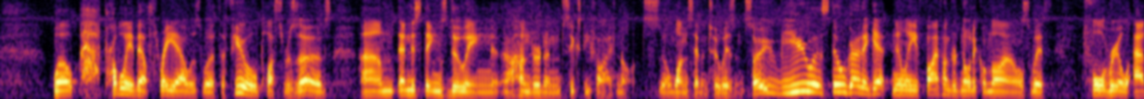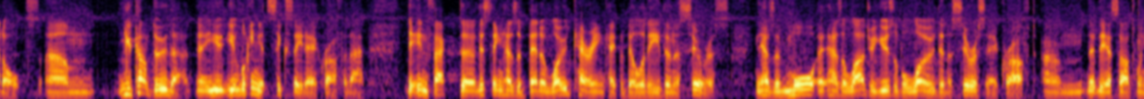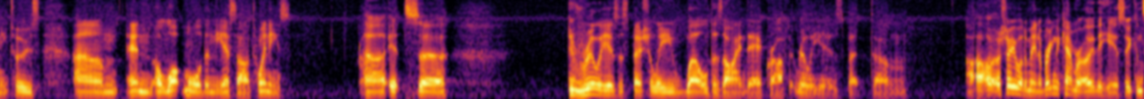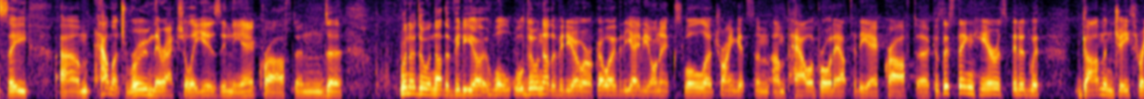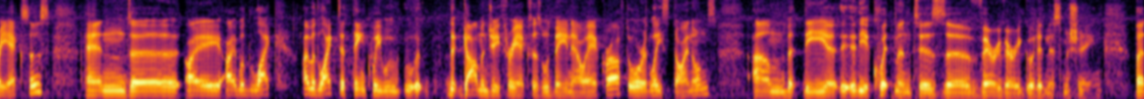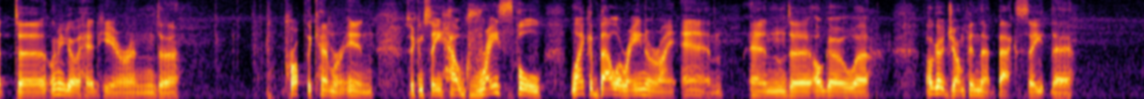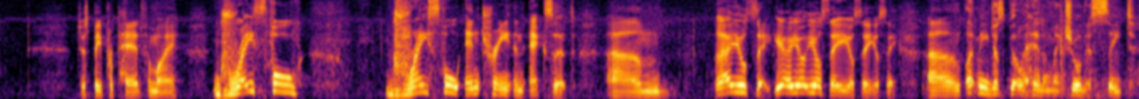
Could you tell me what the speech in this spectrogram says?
well, probably about three hours worth of fuel plus reserves, um, and this thing's doing 165 knots. 172 isn't. So you are still going to get nearly 500 nautical miles with four real adults. Um, you can't do that. You, are looking at six-seat aircraft for that. In fact, uh, this thing has a better load carrying capability than a Cirrus. It has a more, it has a larger usable load than a Cirrus aircraft, um, the SR-22s, um, and a lot more than the SR-20s. Uh, it's, uh, it really is a specially well-designed aircraft. It really is, but um, I'll show you what I mean. I'll bring the camera over here so you can see um, how much room there actually is in the aircraft and uh, when I do another video, we'll, we'll do another video where I'll go over the avionics, we'll uh, try and get some um, power brought out to the aircraft, because uh, this thing here is fitted with Garmin G3Xs, and uh, I, I would like I would like to think we that Garmin G3Xs would be in our aircraft, or at least Dynons. Um, but the uh, the equipment is uh, very very good in this machine. But uh, let me go ahead here and prop the camera in so you can see how graceful, like a ballerina I am. And uh, I'll go, uh, I'll go jump in that back seat there. Just be prepared for my graceful, graceful entry and exit. Um, uh, you'll see. Yeah, you'll, you'll see. You'll see. You'll see. Um, let me just go ahead and make sure this seat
